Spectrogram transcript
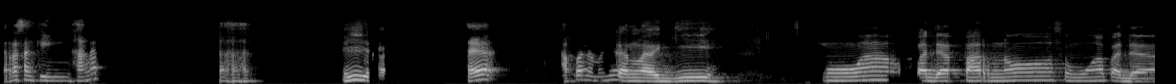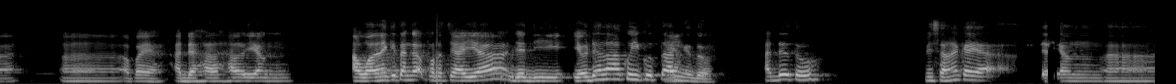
Karena saking hangat Iya, saya apa namanya? Kan lagi semua pada parno, semua pada eh, apa ya? Ada hal-hal yang awalnya kita nggak percaya, jadi ya udahlah aku ikutan Ya. gitu. Ada tuh, misalnya kayak ada yang eh,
